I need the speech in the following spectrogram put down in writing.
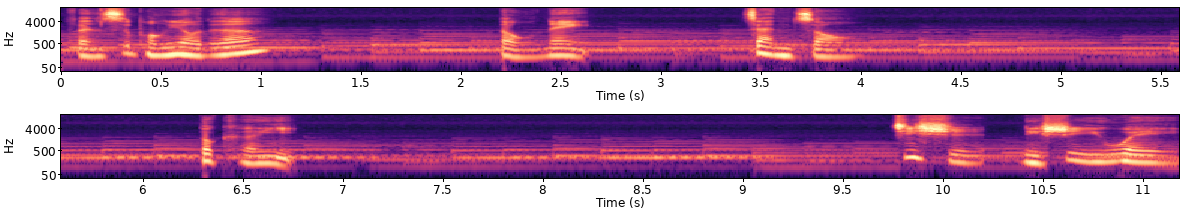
粉丝朋友的斗内赞助都可以。即使你是一位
